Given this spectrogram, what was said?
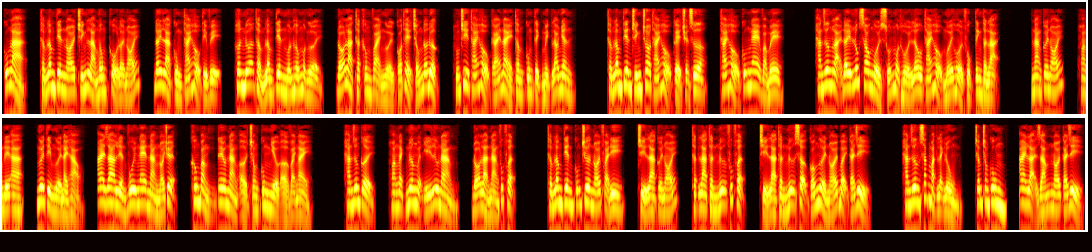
Cũng là, thẩm lâm tiên nói chính là mông cổ lời nói, đây là cùng Thái Hậu tỷ vị, hơn nữa thẩm lâm tiên muốn hống một người, đó là thật không vài người có thể chống đỡ được, huống chi Thái Hậu cái này thâm cung tịch mịch lao nhân. Thẩm lâm tiên chính cho Thái Hậu kể chuyện xưa, Thái Hậu cũng nghe và mê. Hàn Dương lại đây lúc sau ngồi xuống một hồi lâu Thái Hậu mới hồi phục tinh thần lại. Nàng cười nói, Hoàng đế à, ngươi tìm người này hảo, ai ra liền vui nghe nàng nói chuyện, không bằng kêu nàng ở trong cung nhiều ở vài ngày. Hàn Dương cười, Hoàng Ngạch Nương nguyện ý lưu nàng, đó là nàng phúc phận. Thẩm lâm tiên cũng chưa nói phải đi, chỉ là cười nói, thật là thần nữ phúc phận, chỉ là thần nữ sợ có người nói bậy cái gì. Hàn Dương sắc mặt lạnh lùng, chấm trong cung, ai lại dám nói cái gì.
